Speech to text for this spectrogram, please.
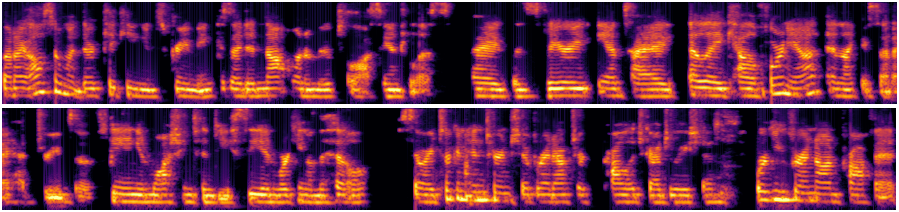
But I also went there kicking and screaming because I did not want to move to Los Angeles. I was very anti LA, California. And like I said, I had dreams of being in Washington, D.C. and working on the Hill. So I took an internship right after college graduation, working for a nonprofit,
